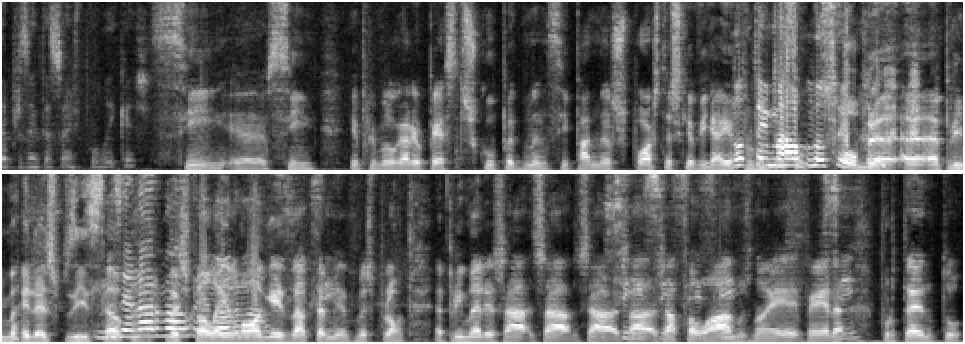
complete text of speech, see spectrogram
De apresentações públicas? Sim, é, sim. Em primeiro lugar, eu peço desculpa de me antecipar nas respostas que havia aí a pergunta mal, sobre a, a, primeira exposição. Mas, é normal, mas falei é logo, exatamente, sim. mas pronto. A primeira já, já, já, sim, já, sim, já falámos, não é, Vera? Portanto,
